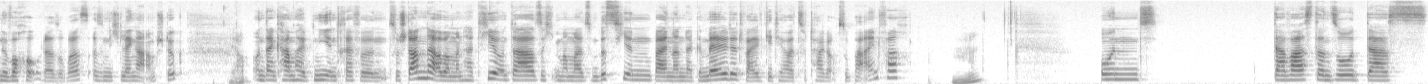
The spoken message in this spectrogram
eine Woche oder sowas, also nicht länger am Stück. Ja. Und dann kam halt nie ein Treffen zustande, aber man hat hier und da sich immer mal so ein bisschen beieinander gemeldet, weil geht ja heutzutage auch super einfach. Mhm. Und da war es dann so, dass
